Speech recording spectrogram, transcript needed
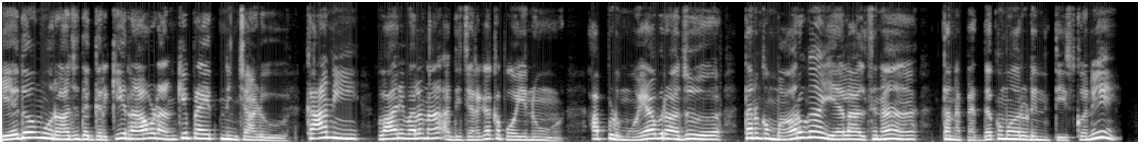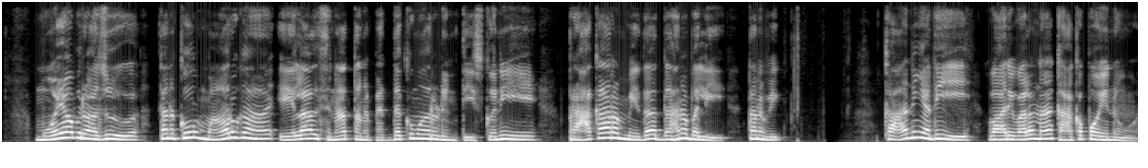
ఏదోము రాజు దగ్గరికి రావడానికి ప్రయత్నించాడు. కానీ వారి వలన అది జరగకపోయెను. అప్పుడు మోయాబు రాజు తనకు మారుగా ఏలాల్సిన తన పెద్ద కుమారుడిని తీసుకొని మోయాబు రాజు తనకు మారుగా ఏలాల్సిన తన పెద్ద కుమారుడిని తీసుకొని ప్రాకారం మీద దహనబలి తన వి కానీ అది వారి వలన కాకపోయెను.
